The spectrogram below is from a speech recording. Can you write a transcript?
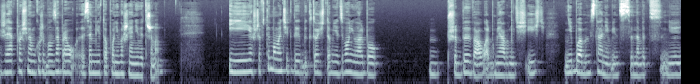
że ja prosiłam go, żeby on zabrał ze mnie to, ponieważ ja nie wytrzymam. I jeszcze w tym momencie, gdyby ktoś do mnie dzwonił albo przybywał, albo miałabym gdzieś iść, nie byłabym w stanie, więc nawet nie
